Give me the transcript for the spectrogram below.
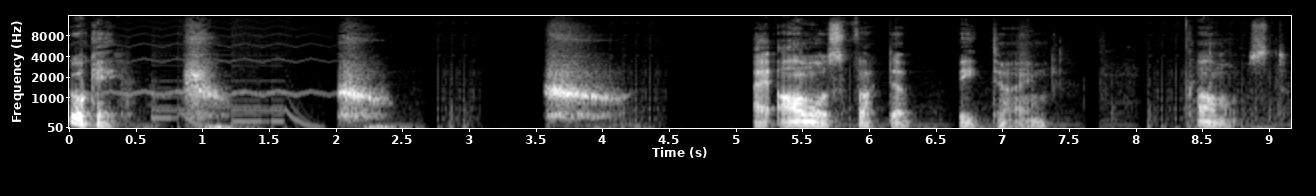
Okay. I almost fucked up big time. Almost.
